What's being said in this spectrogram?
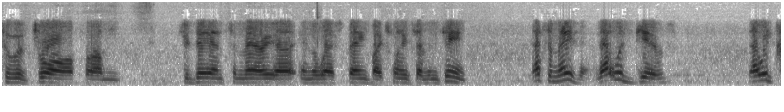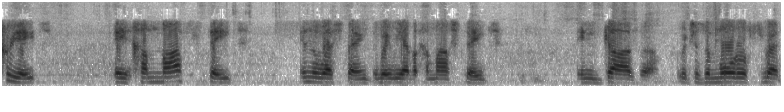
to withdraw from Judea and Samaria in the West Bank by 2017. That's amazing. That would give, that would create a Hamas state in the West Bank, the way we have a Hamas state in Gaza, which is a mortal threat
